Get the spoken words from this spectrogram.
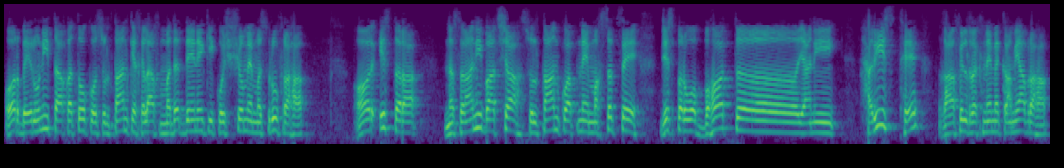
اور بیرونی طاقتوں کو سلطان کے خلاف مدد دینے کی کوششوں میں مصروف رہا۔ اور اس طرح نصرانی بادشاہ سلطان کو اپنے مقصد سے، جس پر وہ بہت یعنی حریص تھے غافل رکھنے میں کامیاب رہا۔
